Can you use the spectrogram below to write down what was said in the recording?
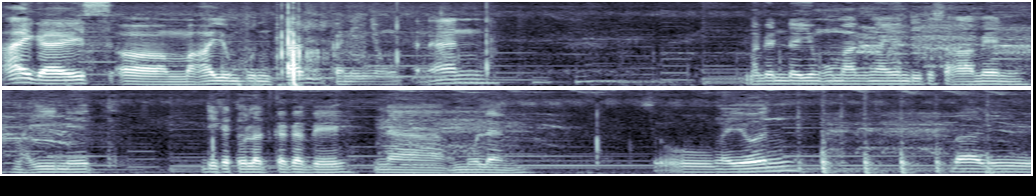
Hi guys, um, maayong buntag kaninyong tanan. Maganda yung umaga ngayon dito sa amin, mainit. Di katulad kagabi na umulan. So ngayon, bali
